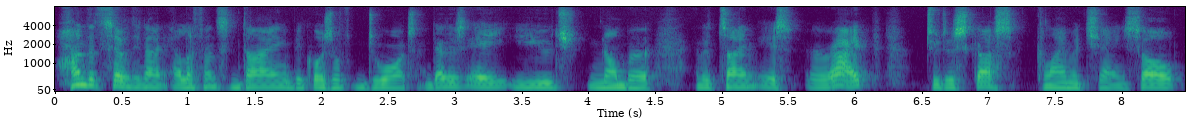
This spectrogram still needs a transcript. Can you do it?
179 elephants dying because of drought. And that is a huge number. And the time is ripe to discuss climate change. So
